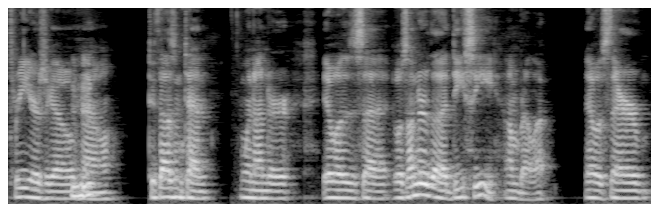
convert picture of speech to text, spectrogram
three years ago Mm-hmm. now, 2010. Went under. It was uh, it was under the DC umbrella. It was their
